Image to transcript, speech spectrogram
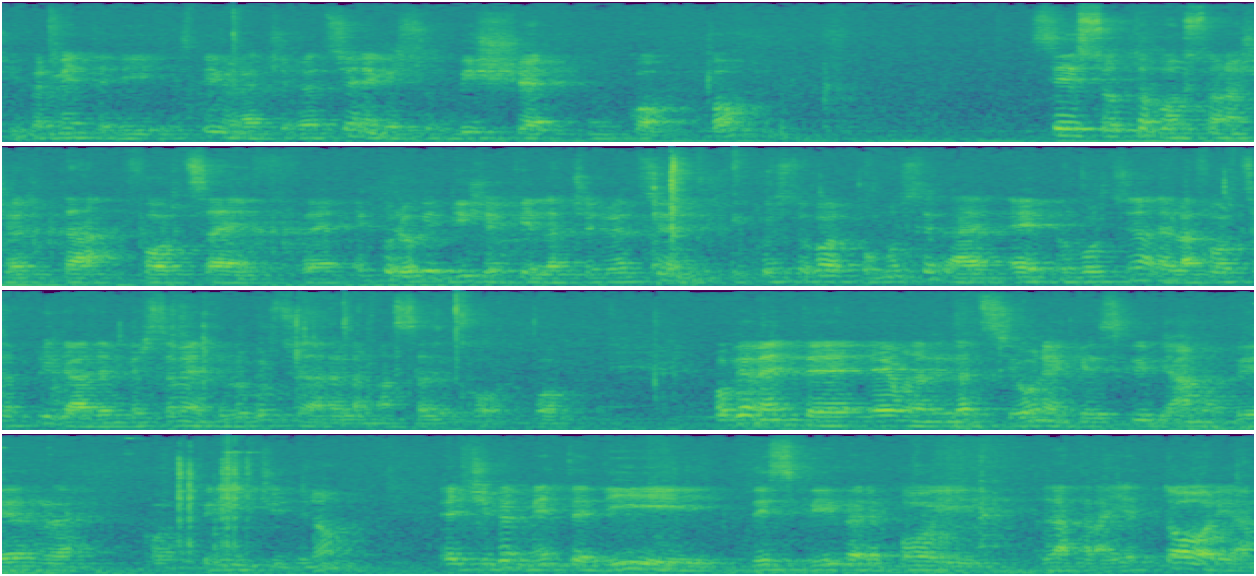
ci permette di esprimere l'accelerazione che subisce un corpo se è sottoposto a una certa forza F e quello che dice è che l'accelerazione che questo corpo mostrerà è proporzionale alla forza applicata e inversamente proporzionale alla massa del corpo. Ovviamente è una relazione che scriviamo per corpi rigidi no? e ci permette di descrivere poi la traiettoria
